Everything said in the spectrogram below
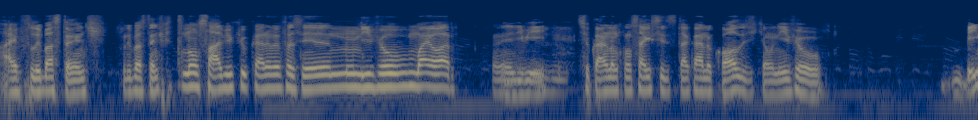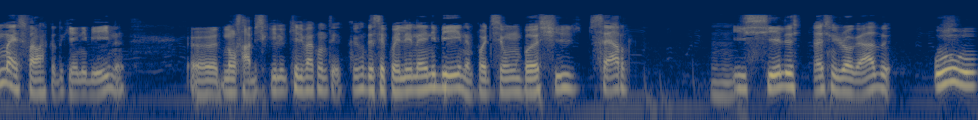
aí flui bastante. Flui bastante porque tu não sabe o que o cara vai fazer num nível maior na NBA. Se o cara não consegue se destacar no college, que é um nível bem mais fraco do que a NBA, né? Ah, não sabe o que, ele- que ele vai acontecer com ele na NBA, né? Pode ser um bust certo. Uhum. E se eles tivessem jogado, o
